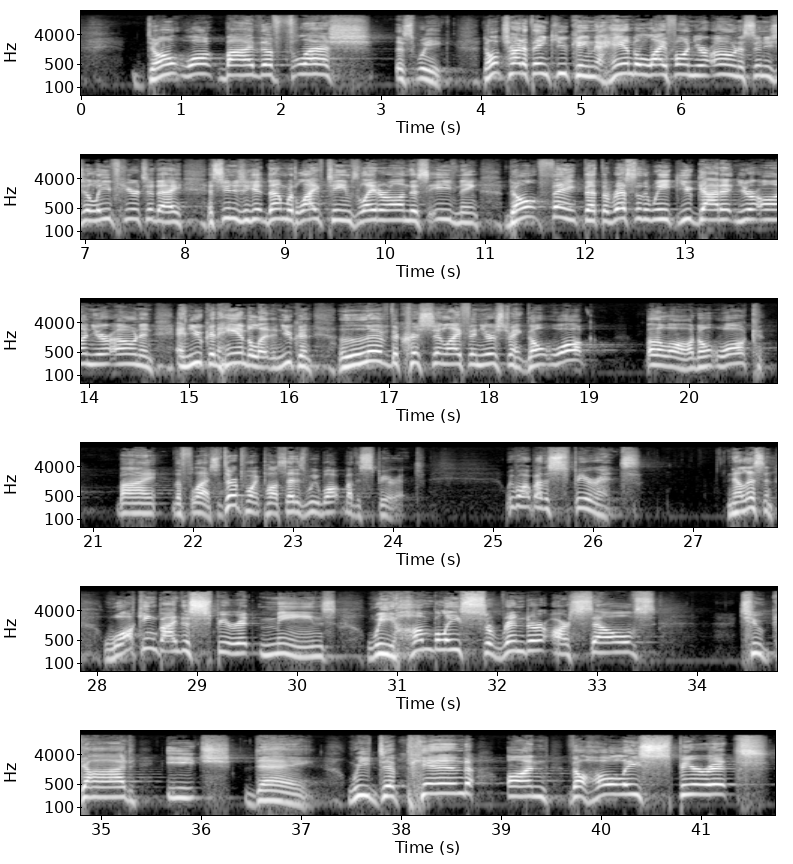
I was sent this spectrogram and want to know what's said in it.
Don't walk by the flesh this week. Don't try to think you can handle life on your own as soon as you leave here today, as soon as you get done with life teams later on this evening. Don't think that the rest of the week you got it, you're on your own, and, and you can handle it and you can live the Christian life in your strength. Don't walk by the law, don't walk by the flesh. The third point, Paul said, is we walk by the Spirit. We walk by the Spirit. Now, listen, walking by the Spirit means we humbly surrender ourselves to God each day. We depend on the Holy Spirit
